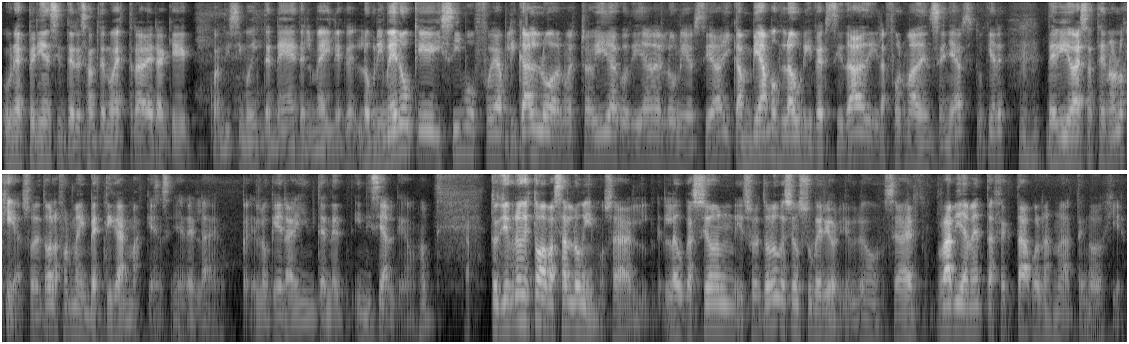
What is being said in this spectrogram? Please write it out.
una experiencia interesante nuestra era que cuando hicimos internet, el mail, lo primero que hicimos fue aplicarlo a nuestra vida cotidiana en la universidad y cambiamos la universidad y la forma de enseñar, si tú quieres, debido a esas tecnologías, sobre todo la forma de investigar más que enseñar en, la- en lo que era internet inicial, digamos. ¿no? Entonces yo creo que esto va a pasar lo mismo, o sea, la educación y sobre todo la educación superior, yo creo se va a ver rápidamente afectada por las nuevas tecnologías.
